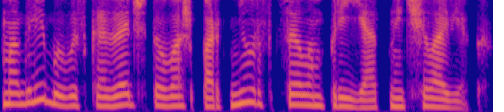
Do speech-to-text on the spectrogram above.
могли бы вы сказать, что ваш партнер в целом приятный человек?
